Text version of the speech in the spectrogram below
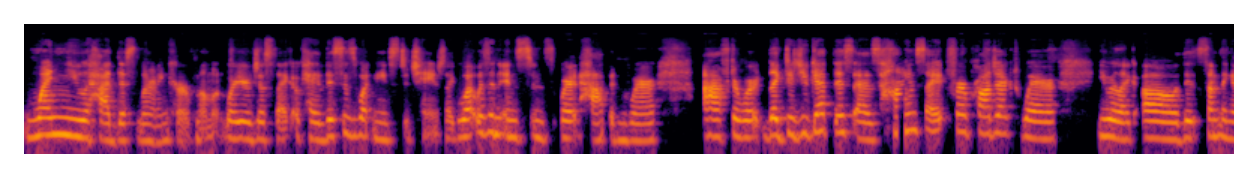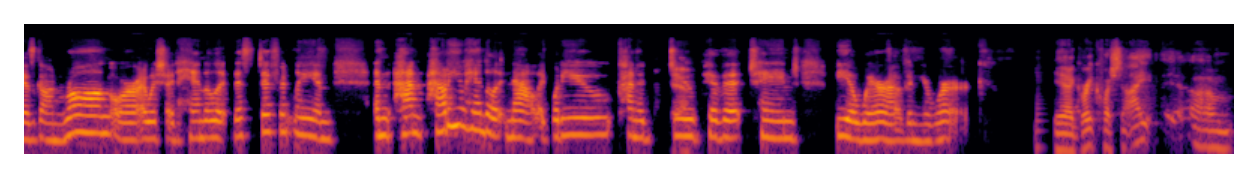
when you had this learning curve moment where you're just like, okay, this is what needs to change? Like, what was an instance where it happened where afterward, like, did you get this as hindsight for a project where you were like, oh, this something has gone wrong, or I wish I'd handle it this differently? And and how, how do you handle it now? Like, what do you kind of do, yeah. pivot, change, be aware of in your work? Yeah, great question. I um,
